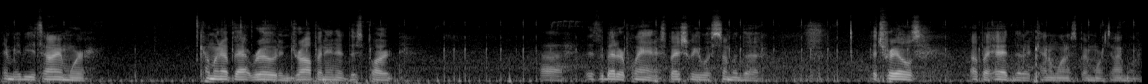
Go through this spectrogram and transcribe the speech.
There may be a time where coming up that road and dropping in at this part uh, is a better plan, especially with some of the the trails up ahead that I kind of want to spend more time on.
